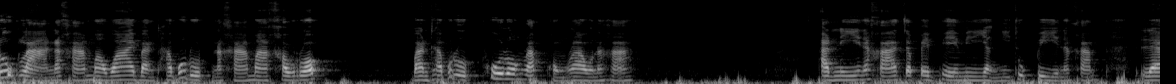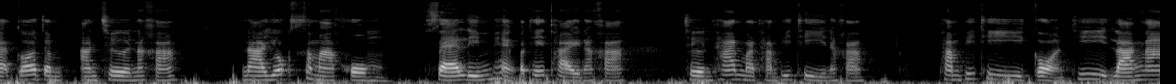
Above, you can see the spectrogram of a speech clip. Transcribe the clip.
ลูกหลานนะคะ มาไหว้บรรพบุรุษนะคะ มาเคารพบรรพบุรุษผู้ล่วงลับของเรานะคะ อันนี้นะคะจะเป็นเพมีอย่างนี้ทุกปีนะคะ และก็จะอัญเชิญนะคะ นายกสมาคมแซลิมแห่งประเทศไทยนะคะ เชิญท่านมาทำพิธีนะคะทำพิธีก่อนที่ล้างหน้า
